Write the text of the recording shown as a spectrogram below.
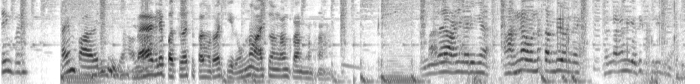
டைம் பாரு. டைம் ரெடி பண்ணிக்கா. பேக்லயே பத்து வாட்ச் பதினோரு வாட்ச் இது இன்னும் வாட்ச் வாங்கலாம்னு பிளான் பண்றாங்க நீங்க வாங்கி வரீங்க அண்ணன் ஒண்ணு தம்பி அண்ணனுக்கு எதுக்கு புரியுது?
